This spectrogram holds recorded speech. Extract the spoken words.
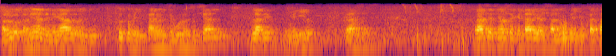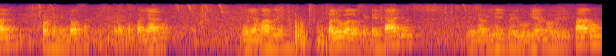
Saludo también al delegado del Instituto Mexicano del Seguro Social, Flavio, bienvenido. Gracias. Gracias, señor secretario de Salud de Yucatán, Jorge Mendoza, por acompañarnos. Muy amable. Saludo a los secretarios del Gabinete de Gobierno del Estado,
